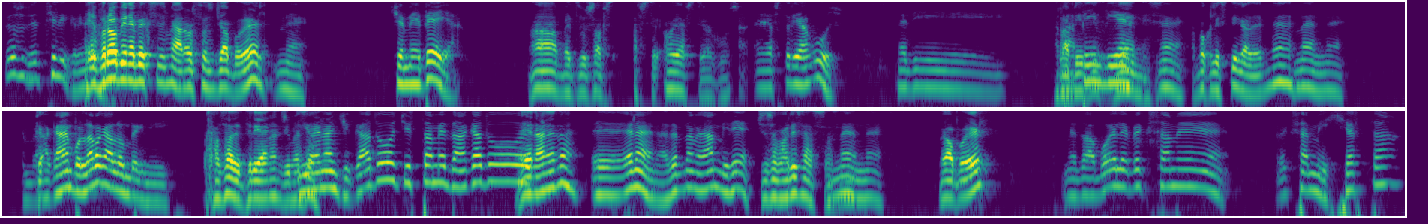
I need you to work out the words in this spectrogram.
Λέω σου το έτσι ειλικρινά. Ευρώπη είναι παίξεις με ανόρθωση και από ελ. Ναι. Και με πέια. Α, με τους Αυστ- Αυστρι- όχι Αυστριακούς. Ε, Αυστριακούς. Με τη... Ραπίν Ραπίν Βιέννης. Βιέννης, ναι. Αποκλειστήκατε, ναι. Ναι, ναι. Να κάνουμε πολλά καλό παιχνίδι. Χάσατε τρία έναν και Δύο μέσα. έναν και κάτω και ήρθαμε τα κάτω Έναν ένα. ε, ένα ένα. Δέρναμε ένα μηδέ. Και σοφαρίσας σας. Ναι, ναι. ναι. Με από ελ. Με το Αποέλ παίξαμε, παίξαμε η Χέρτα,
